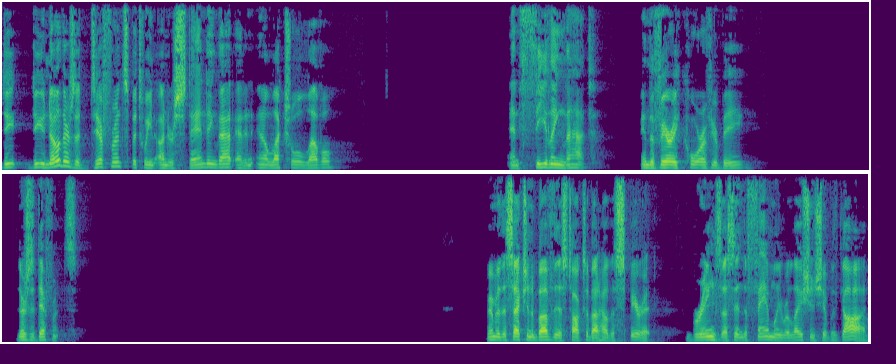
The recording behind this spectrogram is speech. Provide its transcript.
Do, do you know there's a difference between understanding that at an intellectual level and feeling that in the very core of your being? There's a difference. Remember, the section above this talks about how the Spirit brings us into family relationship with God.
